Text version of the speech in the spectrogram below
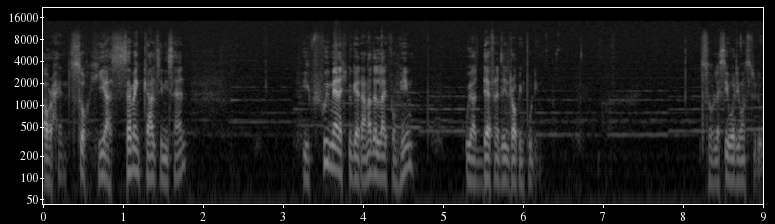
our hand. So he has 7 cards in his hand. If we manage to get another life from him, we are definitely dropping pudding. So let's see what he wants to do.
